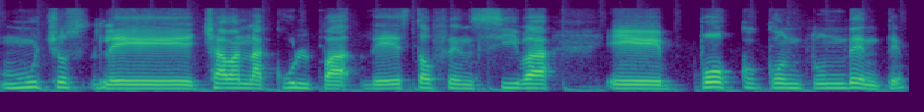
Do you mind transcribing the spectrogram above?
muchos le echaban la culpa de esta ofensiva poco contundente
